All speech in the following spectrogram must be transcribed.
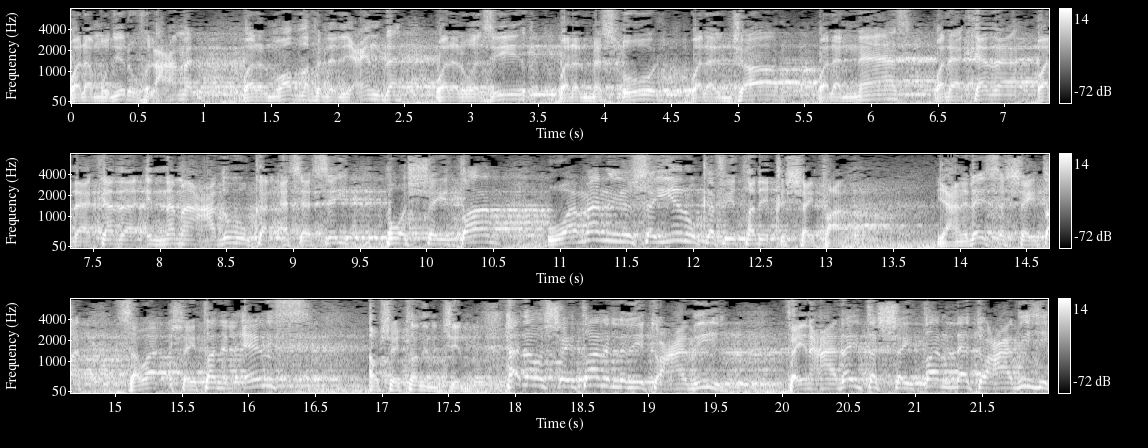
ولا مديره في العمل ولا الموظف الذي عنده ولا الوزير ولا المسؤول ولا الجار ولا الناس ولا كذا ولا كذا إنما عدوك الأساسي هو الشيطان ومن يسيرك في طريق الشيطان. يعني ليس الشيطان سواء شيطان الإنس أو شيطان الجن. هذا هو الشيطان الذي تعاديه. فإن عاديت الشيطان لا تعاديه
